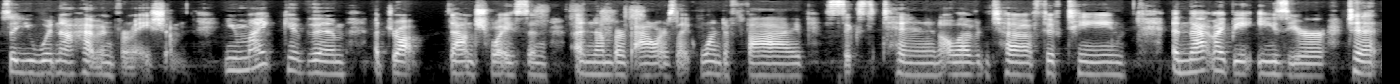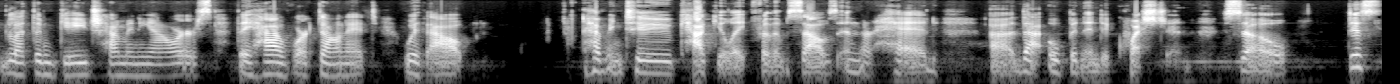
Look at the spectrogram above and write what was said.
so you would not have information. You might give them a drop down choice and a number of hours like 1 to 5, 6 to 10, 11 to 15. And that might be easier to let them gauge how many hours they have worked on it without having to calculate for themselves in their head uh, that open-ended question. So just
